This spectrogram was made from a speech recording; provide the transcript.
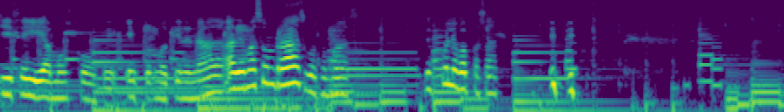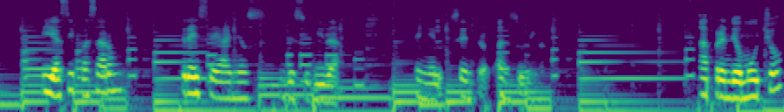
Y seguíamos con que Héctor no tiene nada. Además son rasgos nomás. Después le va a pasar. y así pasaron 13 años de su vida en el centro Anzuliban. Aprendió mucho.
